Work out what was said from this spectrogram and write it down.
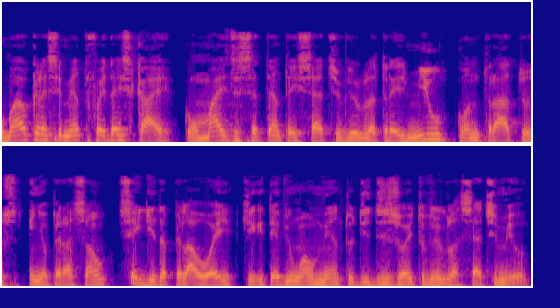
o maior crescimento foi da Sky, com mais de 77,3 mil contratos em operação, seguida pela Oi, que teve um aumento de 18,7 mil.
